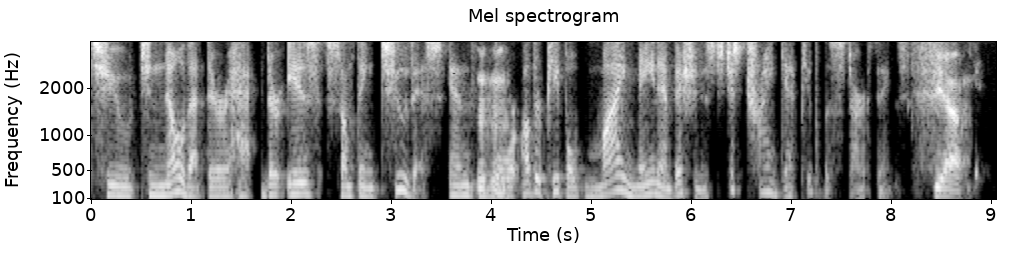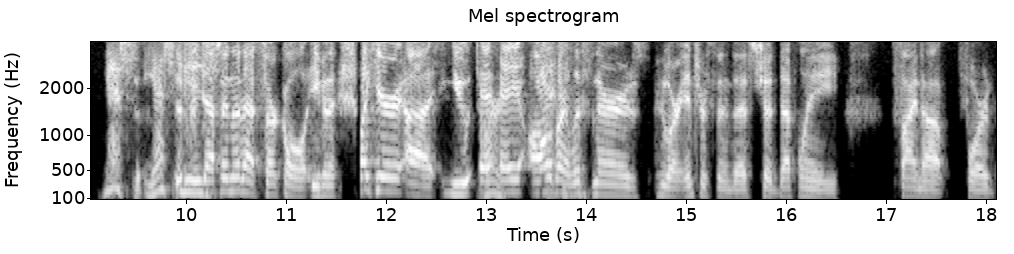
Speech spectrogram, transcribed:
to to know that there ha- there is something to this and Mhm. for other people my main ambition is to just try and get people to start things Yeah. yes yes Just it is step into that circle, even like you're uh you Start. a, all of our listeners who are interested in this should definitely sign up for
